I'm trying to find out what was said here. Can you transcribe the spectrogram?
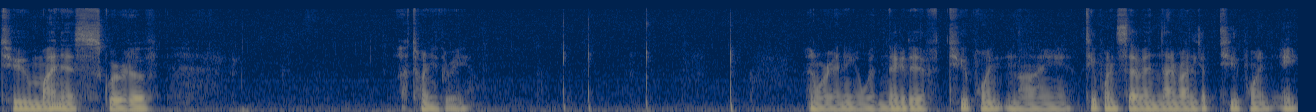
2 minus square root of uh, 23. And we're ending with negative 2.9, 2.79, rounding up 2.8.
